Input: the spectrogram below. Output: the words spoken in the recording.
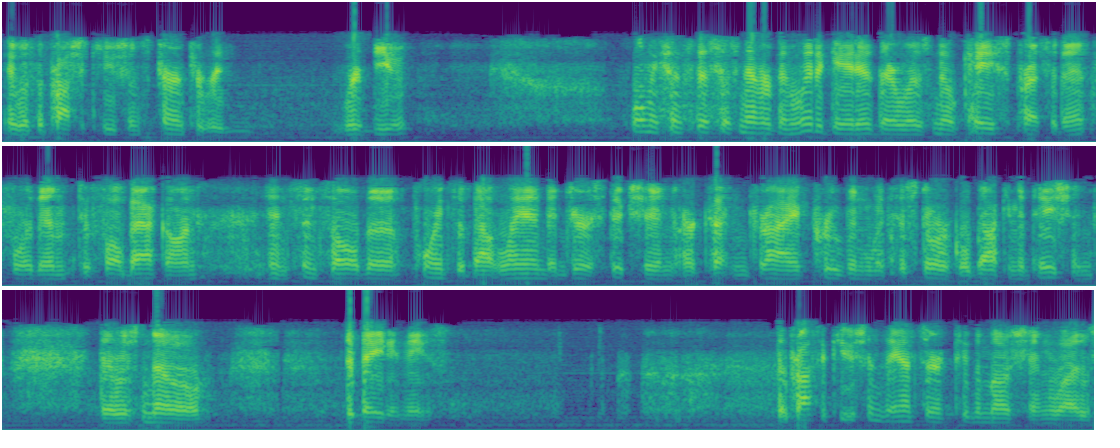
it was the prosecution's turn to re- rebut. Only since this has never been litigated, there was no case precedent for them to fall back on. And since all the points about land and jurisdiction are cut and dry, proven with historical documentation, there was no debating these. The prosecution's answer to the motion was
